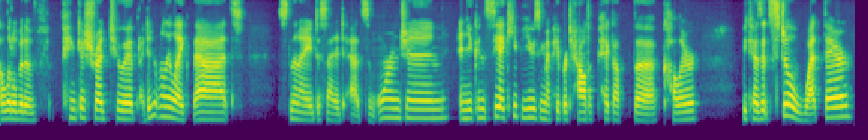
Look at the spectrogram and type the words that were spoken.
a little bit of pinkish red to it, but I didn't really like that. So then I decided to add some orange in. And you can see I keep using my paper towel to pick up the color because it's still wet there.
